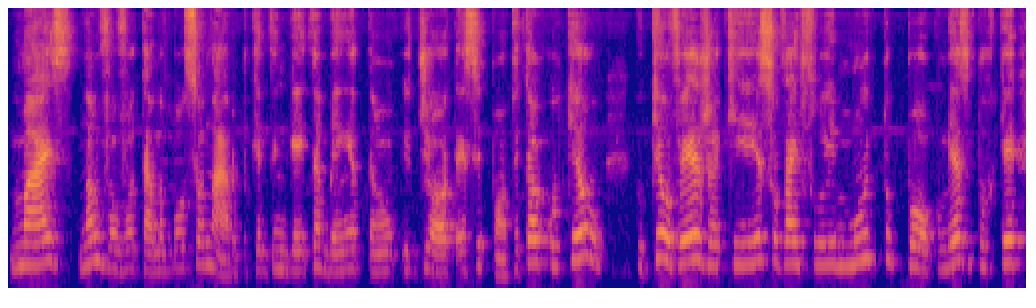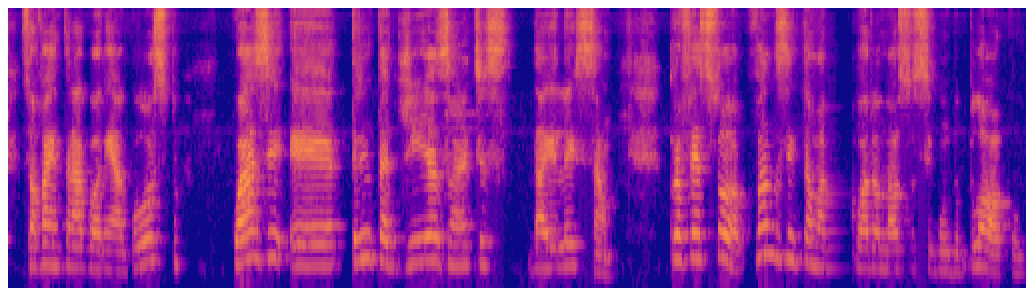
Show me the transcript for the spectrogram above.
mas não vou votar no Bolsonaro, porque ninguém também é tão idiota a esse ponto. Então, o que eu, o que eu vejo é que isso vai influir muito pouco, mesmo porque só vai entrar agora em agosto, quase é, 30 dias antes da eleição. Professor, vamos então agora ao nosso segundo bloco,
